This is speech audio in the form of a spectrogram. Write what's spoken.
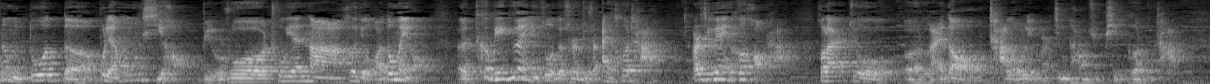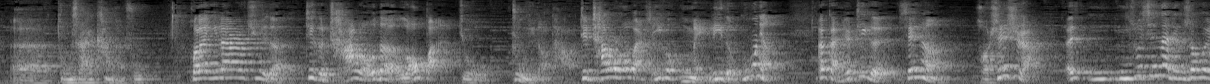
那么多的不良喜好，比如说抽烟呐、喝酒啊都没有。呃，特别愿意做的事儿就是爱喝茶，而且愿意喝好茶。后来就呃来到茶楼里面，经常去品各种茶，呃，同时还看看书。后来一来二去的，这个茶楼的老板就注意到他了。这茶楼老板是一个美丽的姑娘，啊，感觉这个先生好绅士啊。哎，你你说现在这个社会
